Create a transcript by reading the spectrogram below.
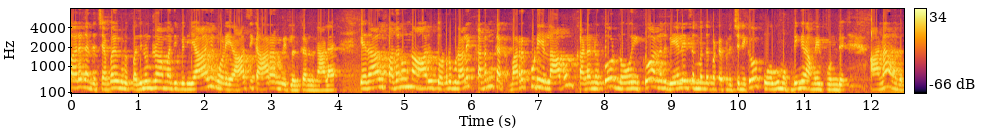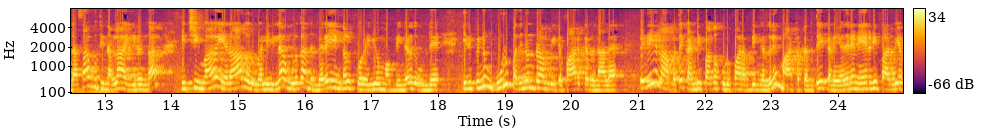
பாருங்க அந்த செவ்வாய் உங்களுக்கு பதினொன்றாம் அதிபதியாகி உங்களுடைய ராசிக்கு ஆறாம் வீட்டுல இருக்கிறதுனால ஏதாவது பதினொன்னு ஆறு தொடர்புனாலே கடன் கட் வரக்கூடிய லாபம் கடனுக்கோ நோய்க்கோ அல்லது வேலை சம்பந்தப்பட்ட பிரச்சனைக்கோ போகும் அப்படிங்கிற அமைப்பு உண்டு. ஆனா அவங்க தசாபுத்தி நல்லா இருந்தால் நிச்சயமாக ஏதாவது ஒரு வழியில உங்களுக்கு அந்த விரயங்கள் குறையும் அப்படிங்கிறது உண்டு. இருப்பினும் குரு பதினொன்றாம் வீட்டை பார்க்கறதுனால பெரிய லாபத்தை கண்டிப்பாக கொடுப்பார் அப்படிங்கிறதுல மாற்று கருத்தே கிடையாது. ஏன்னா நேரடி பார்வையை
